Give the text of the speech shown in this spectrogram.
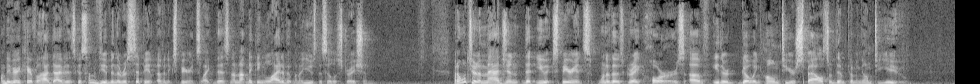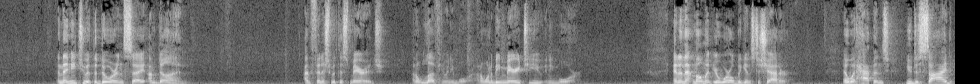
I'm to be very careful how I dive into this because some of you have been the recipient of an experience like this, and I'm not making light of it when I use this illustration. But I want you to imagine that you experience one of those great horrors of either going home to your spouse or them coming home to you. And they meet you at the door and say, I'm done. I'm finished with this marriage. I don't love you anymore. I don't want to be married to you anymore. And in that moment, your world begins to shatter. And what happens? You decide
